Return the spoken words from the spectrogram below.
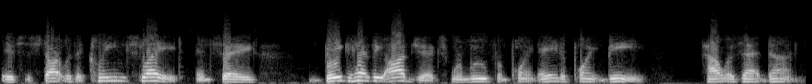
is to start with a clean slate and say, big heavy objects were moved from point A to point B. How was that done?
